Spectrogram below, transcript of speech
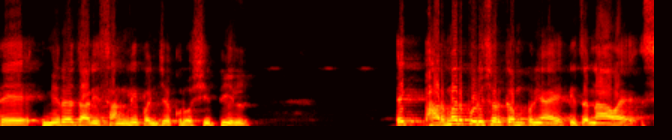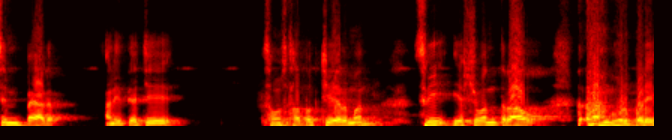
ते मिरज आणि सांगली पंचक्रोशीतील एक फार्मर प्रोड्युसर कंपनी आहे तिचं नाव आहे सिम्पॅड आणि त्याचे संस्थापक चेअरमन श्री यशवंतराव घोरपडे.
